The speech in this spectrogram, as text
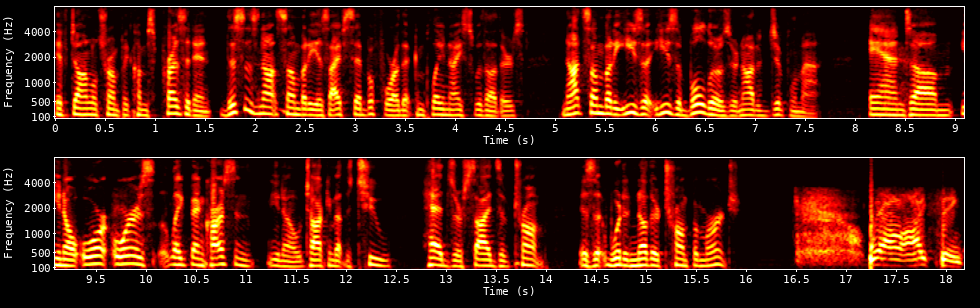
if Donald Trump becomes president. This is not somebody, as I've said before, that can play nice with others. Not somebody. He's a he's a bulldozer, not a diplomat. And um, you know, or or is like Ben Carson, you know, talking about the two heads or sides of Trump. Is that would another Trump emerge? I think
